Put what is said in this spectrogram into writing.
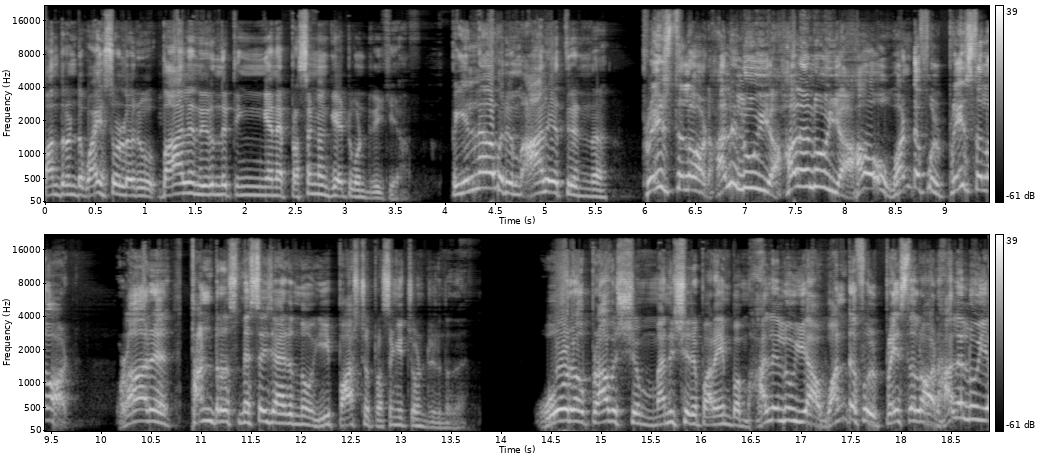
പന്ത്രണ്ട് വയസ്സുള്ളൊരു ബാലൻ ഇരുന്നിട്ട് ഇങ്ങനെ പ്രസംഗം കേട്ടുകൊണ്ടിരിക്കുക. അപ്പം എല്ലാവരും ആലയത്തിലിരുന്ന് praise the Lord hallelujah hallelujah how wonderful praise the Lord വളരെ തണ്ടറസ് മെസ്സേജ് ആയിരുന്നു ഈ പാസ്റ്റർ പ്രസംഗിച്ചുകൊണ്ടിരുന്നത്. ഓരോ പ്രാവശ്യം മനുഷ്യർ പറയുമ്പം hallelujah wonderful praise Lord hallelujah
